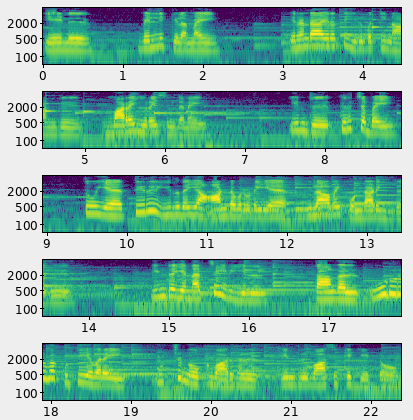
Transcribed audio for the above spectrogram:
ஏழு வெள்ளிக்கிழமை இரண்டாயிரத்தி இருபத்தி நான்கு மறையுறை சிந்தனை. இன்று திருச்சபை தூய திரு இருதய ஆண்டவருடைய விழாவை கொண்டாடுகின்றது. இன்றைய நற்செய்தியில் தாங்கள் ஊடுருவ குத்தியவரை உற்று நோக்குவார்கள் என்று வாசிக்க கேட்டோம்.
